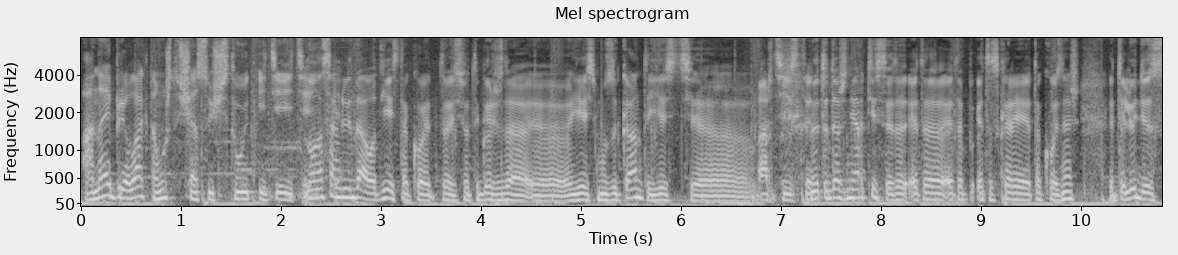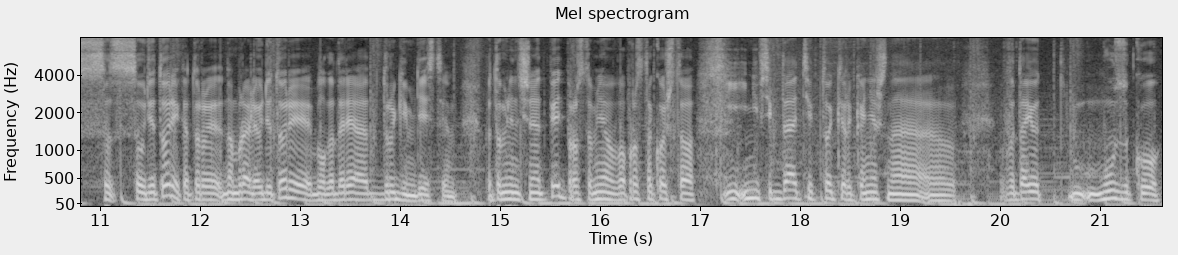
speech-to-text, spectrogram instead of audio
она и привела к тому, что сейчас существуют и те, и те. Ну, на самом деле, да, вот есть такое. То есть, вот ты говоришь, да, э, есть музыканты, есть... э, Артисты. Но это даже не артисты, это, это, это, это скорее такое, знаешь, это люди с, с аудиторией, которые набрали аудитории благодаря другим действиям. Потом они начинают петь, просто у меня вопрос такой, что и, и не всегда тиктокеры, конечно, э, выдают музыку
